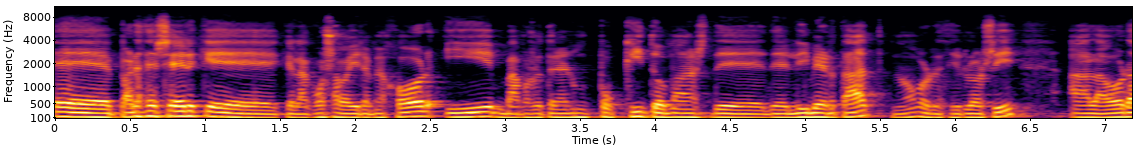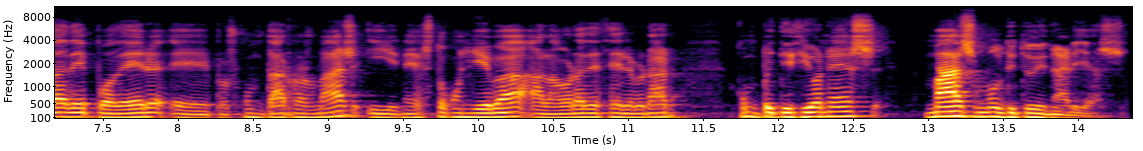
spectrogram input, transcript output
eh, parece ser que, la cosa va a ir mejor y vamos a tener un poquito más de, libertad, ¿no? por decirlo así, a la hora de poder pues juntarnos más y esto conlleva a la hora de celebrar competiciones más multitudinarias.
